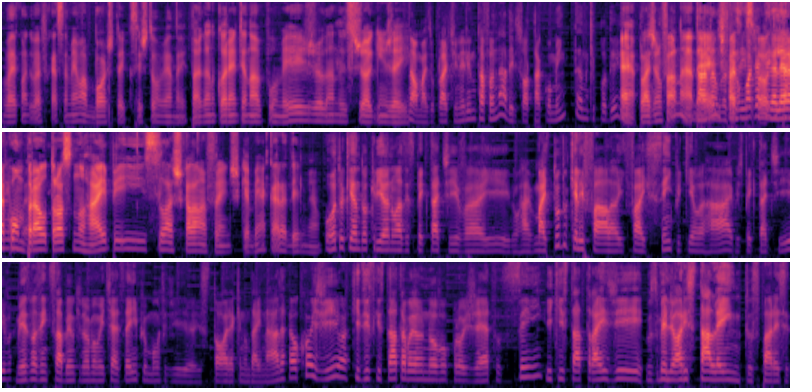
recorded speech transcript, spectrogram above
Vai quando vai ficar essa mesma bosta aí que vocês estão vendo aí. Pagando 49 por mês, jogando esses joguinhos aí. Não, mas o Platino ele não tá falando nada, ele só tá comentando que poderia. É, a Platinum não fala nada. Tá, aí não, você fazem não isso pra galera comprar o troço no hype e se lascar lá na frente, que é bem a cara dele mesmo. Outro que andou criando umas expectativas aí no hype, mas tudo que ele fala e faz sempre que é um hype, expectativa, mesmo a gente sabendo que normalmente é sempre um monte de história que não dá em nada, é o Kojima, que diz que está trabalhando em um novo projeto, sim, e que está atrás de os melhores talentos para esse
